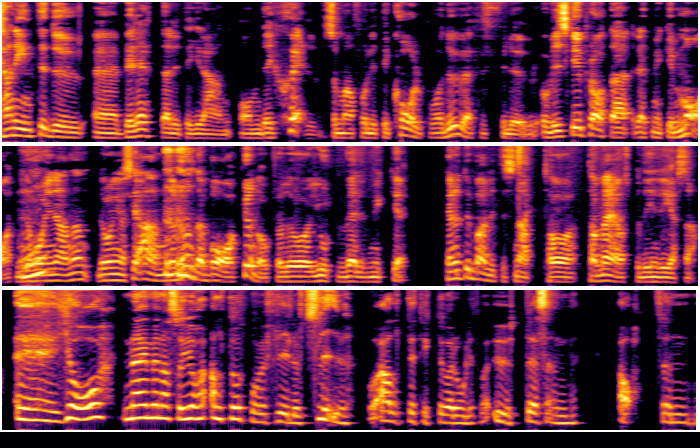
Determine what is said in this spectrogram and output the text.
Kan inte du eh, berätta lite grann om dig själv så man får lite koll på vad du är för filur? Och vi ska ju prata rätt mycket mat, men Mm. du har en, annan, du har en ganska annorlunda bakgrund också. Du har gjort väldigt mycket. Kan du inte bara lite snabbt ta, ta med oss på din resa? Eh, ja, nej men alltså jag har alltid hållit på med friluftsliv och alltid tyckt det var roligt att vara ute sen, ja, sen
